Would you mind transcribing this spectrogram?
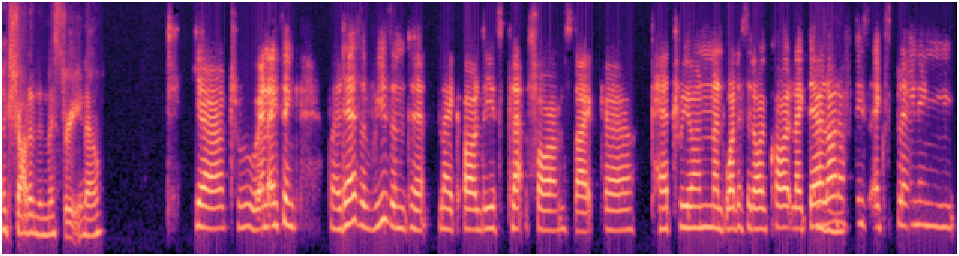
like shrouded in mystery you know yeah true and i think well there's a reason that like all these platforms like uh, patreon and what is it all called like there are mm-hmm. a lot mm-hmm. of these explaining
